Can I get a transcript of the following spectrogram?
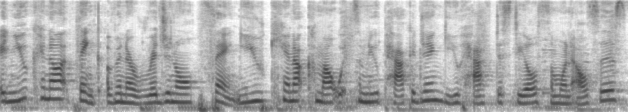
And you cannot think of an original thing. You cannot come out with some new packaging. You have to steal someone else's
